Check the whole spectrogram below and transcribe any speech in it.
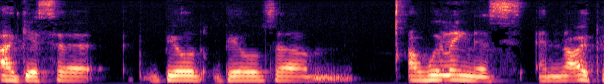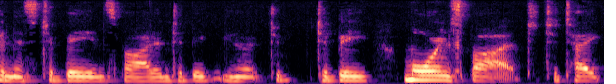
I guess, a build build um, a willingness and an openness to be inspired and to be you know to to be more inspired to, to take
